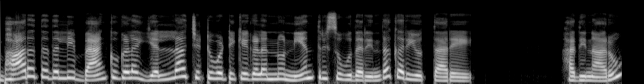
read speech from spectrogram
ಭಾರತದಲ್ಲಿ ಬ್ಯಾಂಕುಗಳ ಎಲ್ಲಾ ಚಟುವಟಿಕೆಗಳನ್ನು ನಿಯಂತ್ರಿಸುವುದರಿಂದ ಕರೆಯುತ್ತಾರೆ. ಹದಿನಾರು,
